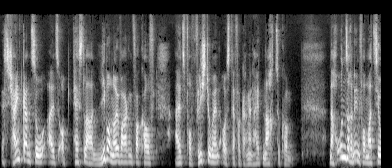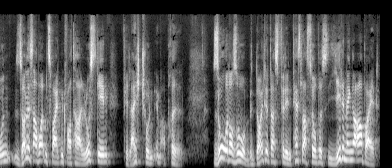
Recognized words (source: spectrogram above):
Es scheint ganz so, als ob Tesla lieber Neuwagen verkauft, als Verpflichtungen aus der Vergangenheit nachzukommen. Nach unseren Informationen soll es aber im zweiten Quartal losgehen, vielleicht schon im April. So oder so bedeutet das für den Tesla-Service jede Menge Arbeit.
